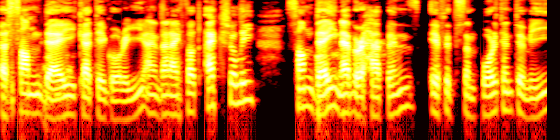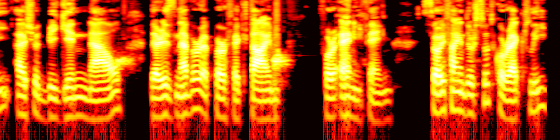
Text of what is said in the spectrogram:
a someday category. And then I thought, actually, someday oh. never happens. If it's important to me, I should begin now. There is never a perfect time for anything. So, if I understood correctly,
